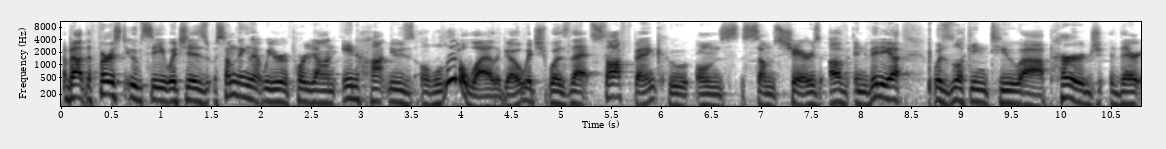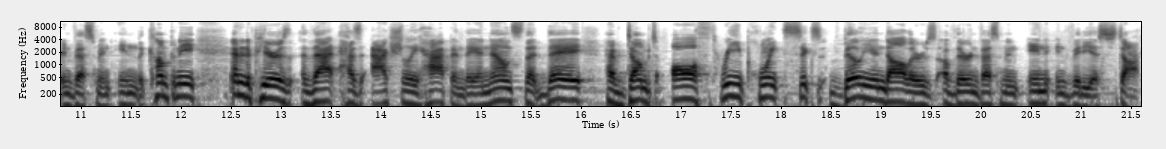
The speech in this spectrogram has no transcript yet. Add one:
about the first oopsie, which is something that we reported on in Hot News a little while ago, which was that SoftBank, who owns some shares of NVIDIA, was looking to uh, purge their investment in the company, and it appears that has actually happened. They announced that they have dumped all $3.6 billion of their investment in NVIDIA stock.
